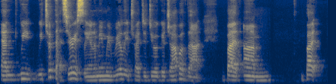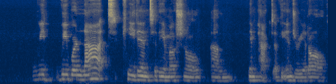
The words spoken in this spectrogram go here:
And we we took that seriously and i mean we really tried to do a good job of that. But um but we we were not keyed into the emotional um, impact of the injury at all.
